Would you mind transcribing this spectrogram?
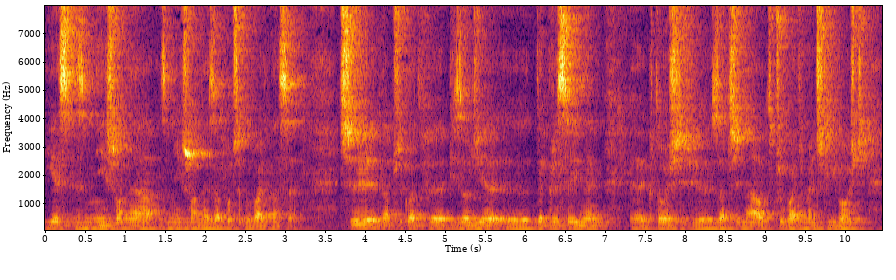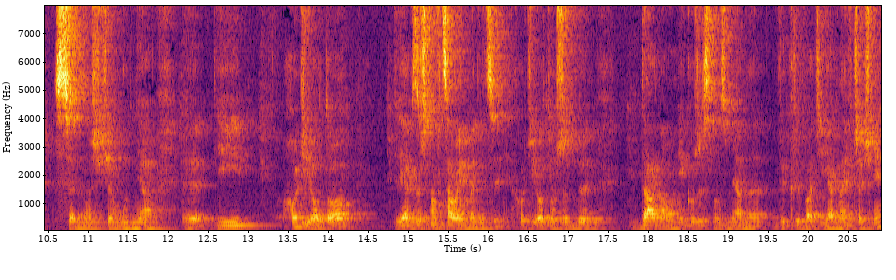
jest zmniejszone, zmniejszone zapotrzebowanie na sen. Czy na przykład w epizodzie y, depresyjnym y, ktoś zaczyna odczuwać męczliwość, senność w ciągu dnia i Chodzi o to, jak zresztą w całej medycynie, chodzi o to, żeby daną niekorzystną zmianę wykrywać jak najwcześniej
